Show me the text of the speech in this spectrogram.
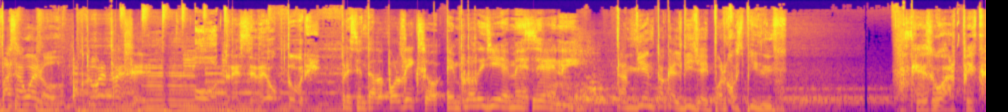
Pasa abuelo, octubre 13. O 13 de octubre. Presentado por Dixo en Prodigy MSN. También toca el DJ Porco Spin. Que es Warpic.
